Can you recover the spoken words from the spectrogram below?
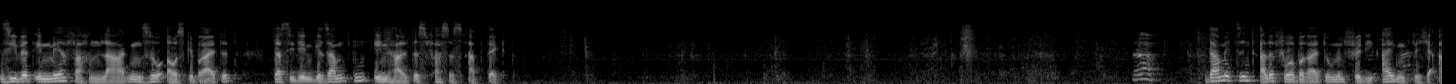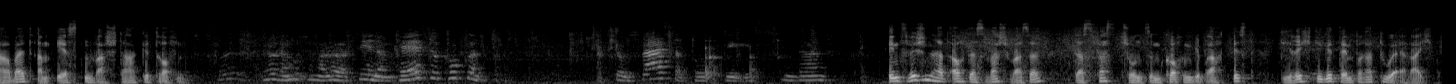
Sie wird in mehrfachen Lagen so ausgebreitet, dass sie den gesamten Inhalt des Fasses abdeckt. Damit sind alle Vorbereitungen für die eigentliche Arbeit am ersten Waschtag getroffen. ja, da muss ich mal sehen, am Käse gucken. So, das Wasser drückt ist. Und dann, Inzwischen hat auch das Waschwasser, das fast schon zum Kochen gebracht ist, die richtige Temperatur erreicht.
